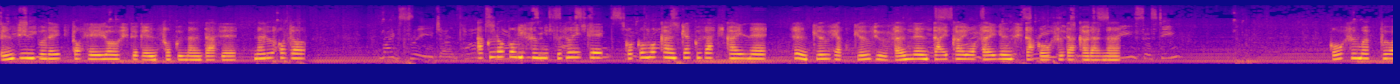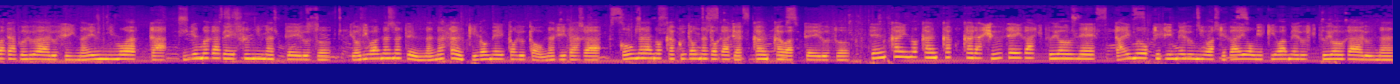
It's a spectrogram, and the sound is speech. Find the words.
エンジンブレーキと併用して減速なんだぜ。なるほど。アクロポリスに続いて、ここも観客が近いね。1993年大会を再現したコースだからな。コースマップは WRC9 にもあった、ヒゲマがベースになっているぞ。距離は 7.73km と同じだが、コーナーの角度などが若干変わっているぞ。前回の感覚から修正が必要ね。タイムを縮めるには違いを見極める必要があるな。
